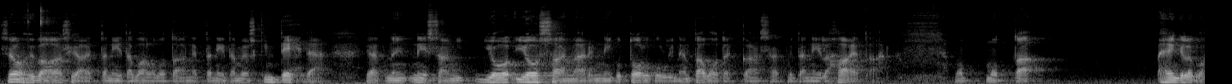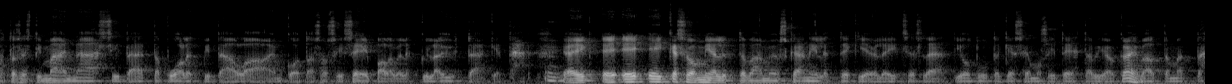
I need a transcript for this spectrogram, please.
se on hyvä asia, että niitä valvotaan, että niitä myöskin tehdään. Ja että ni, niissä on jo, jossain määrin niin kuin tolkullinen tavoite kanssa, että mitä niillä haetaan. Mut, mutta henkilökohtaisesti mä en näe sitä, että puolet pitää olla AMK-taso, siis se ei palvele kyllä yhtään ketään. Mm. Ja ei, ei, eikä se ole miellyttävää myöskään niille tekijöille itsessään, että joutuu tekemään sellaisia tehtäviä, jotka ei välttämättä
